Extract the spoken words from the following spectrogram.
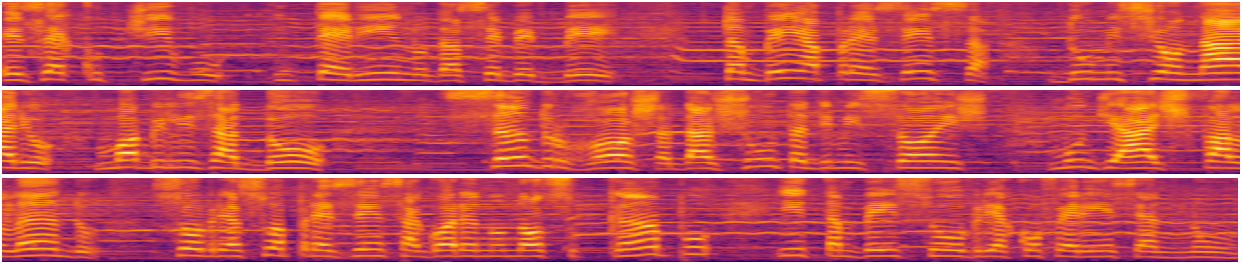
executivo interino da CBB. Também a presença do missionário mobilizador Sandro Rocha, da Junta de Missões Mundiais, falando sobre a sua presença agora no nosso campo e também sobre a conferência NUM.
